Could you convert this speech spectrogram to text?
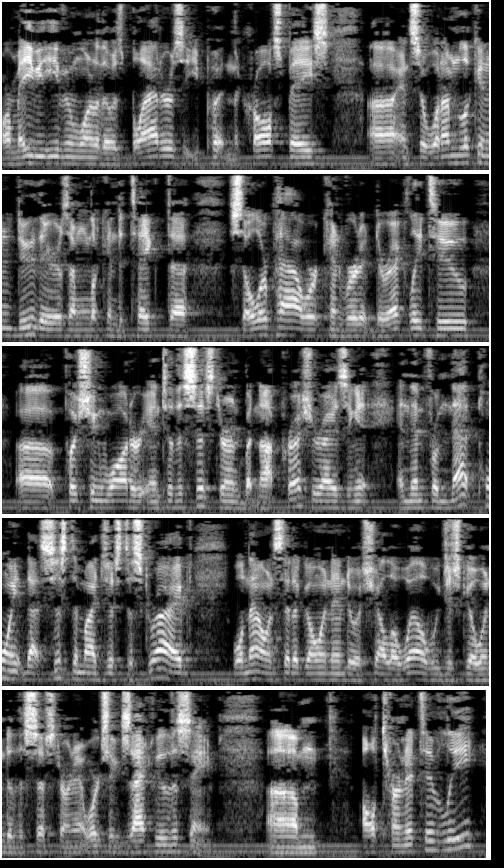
or maybe even one of those bladders that you put in the crawl space. Uh, and so what I'm looking to do there is I'm looking to take the solar power, convert it directly to uh, pushing water into the cistern, but not pressurizing it. And then from that point, that system I just described, well, now instead of going into a shallow well, we just go into the cistern. And it works exactly the same. Um, alternatively,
